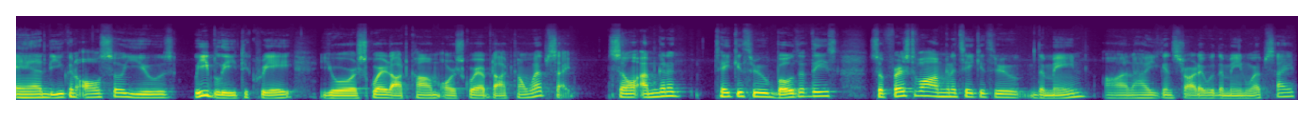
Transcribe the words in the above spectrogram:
and you can also use Weebly to create your Square.com or SquareUp.com website. So I'm gonna take you through both of these. So first of all, I'm going to take you through the main on how you can start it with the main website.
